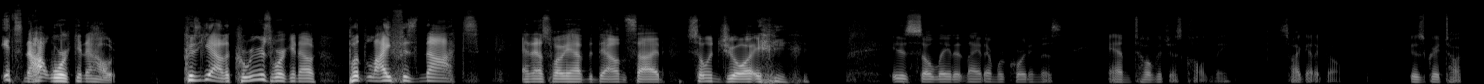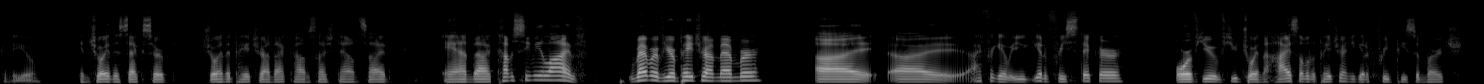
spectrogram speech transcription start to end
It's not working out. Cuz yeah, the career's working out, but life is not. and that's why we have the downside. So enjoy. it is so late at night. I'm recording this, and Tovah just called me, so I gotta go. It was great talking to you. Enjoy this excerpt. Join the Patreon.com/slash downside, and uh, come see me live. Remember, if you're a Patreon member, uh, uh, I forget what you get a free sticker, or if you if you join the highest level of the Patreon, you get a free piece of merch.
